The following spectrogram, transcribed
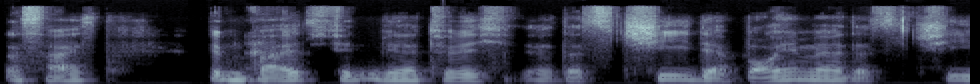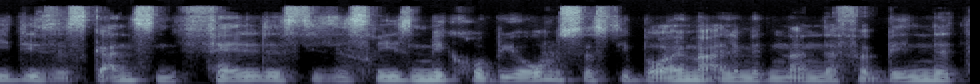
Das heißt, im Wald finden wir natürlich äh, das Qi der Bäume, das Qi dieses ganzen Feldes, dieses riesen Mikrobioms, das die Bäume alle miteinander verbindet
